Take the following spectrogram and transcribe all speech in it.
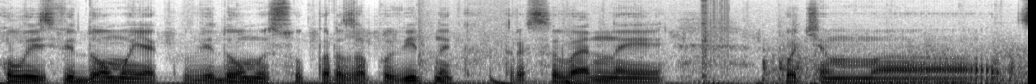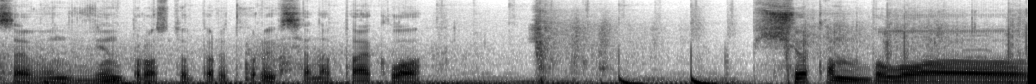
колись відомий як відомий суперзаповідник красивенний. Потім а, це він, він просто перетворився на пекло. Що там було,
